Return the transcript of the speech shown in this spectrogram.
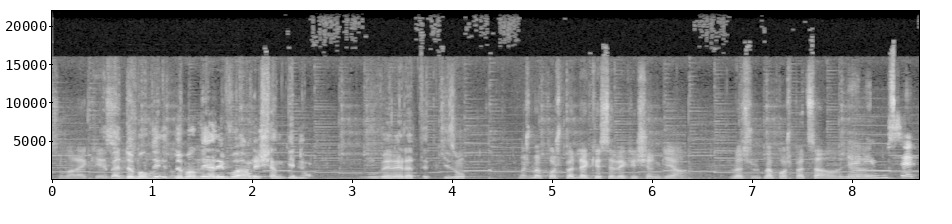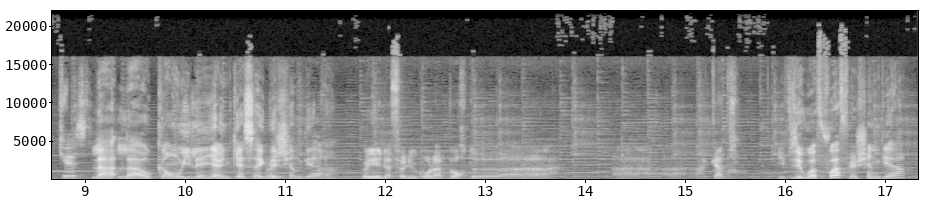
Ils sont dans la caisse. Bah, ils sont demandez, dans- dans- demandez à les voir, les chiens de guerre. Vous verrez la tête qu'ils ont. Moi, je m'approche pas de la caisse avec les chiens de guerre. hein. Je m'approche pas de ça. hein, il y a- Elle est où cette caisse? Là, là, au camp où il est, il y a une caisse avec Oui. des chiens de guerre? Oui, il a fallu qu'on la porte euh, à, à, à 4. Ils faisaient waf waf, les chiens de guerre? Il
